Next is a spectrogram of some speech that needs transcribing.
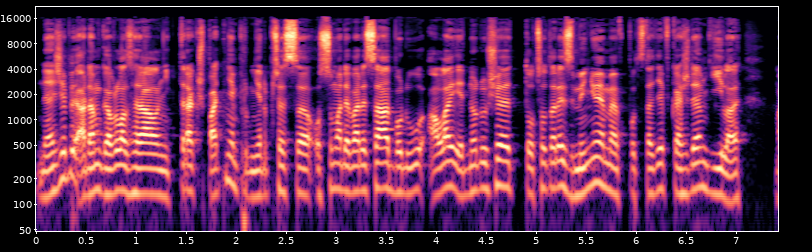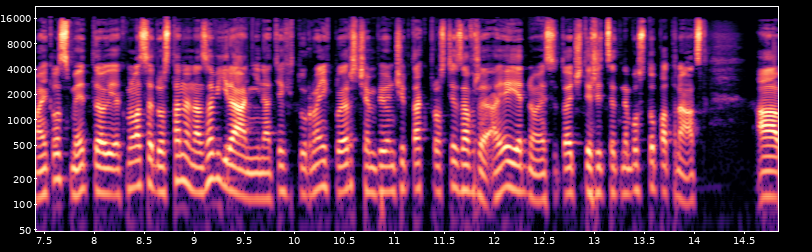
ne, že by Adam Gavlas hrál některak špatně, průměr přes 98 bodů, ale jednoduše to, co tady zmiňujeme v podstatě v každém díle, Michael Smith, jakmile se dostane na zavírání na těch turnajích Players Championship, tak prostě zavře a je jedno, jestli to je 40 nebo 115. A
